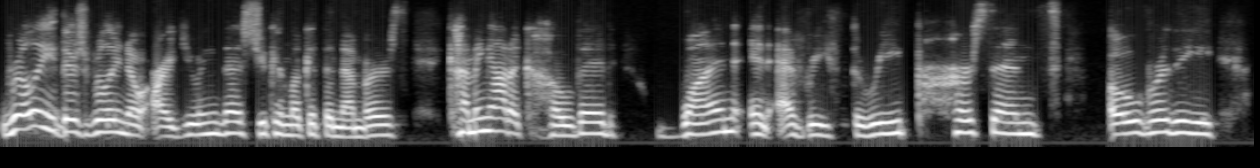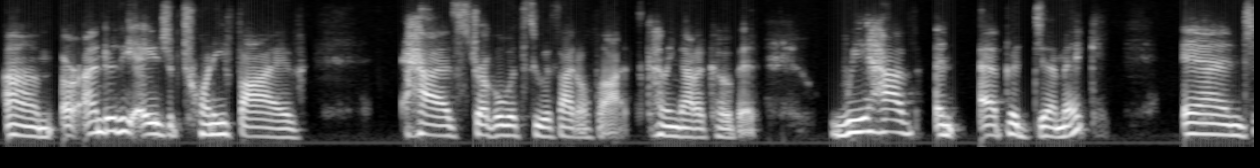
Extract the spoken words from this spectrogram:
really, there's really no arguing this. You can look at the numbers. Coming out of COVID, one in every three persons over the um, or under the age of 25 has struggled with suicidal thoughts coming out of COVID. We have an epidemic and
